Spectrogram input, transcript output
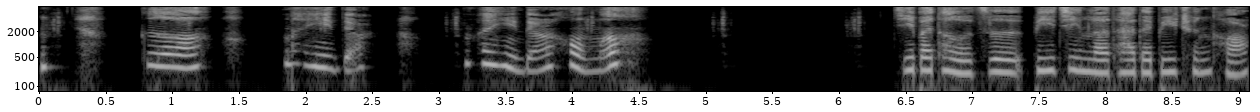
哥，慢一点，慢一点好吗？鸡巴头子逼近了他的逼唇口，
